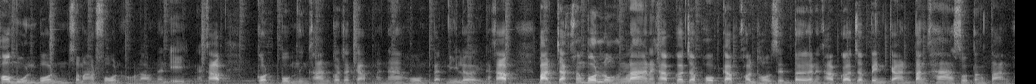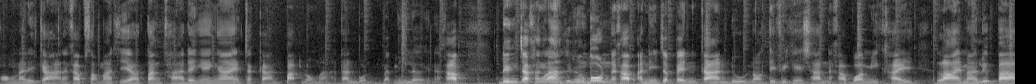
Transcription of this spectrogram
ข้อมูลบนสมาร์ทโฟนของเรานั่นเองนะครับ กดปุ่มหนึ่งครั้งก็จะกลับมาหน้าโฮมแบบนี้เลยนะครับ ปัดจากข้างบนลงข้างล่างนะครับ ก็จะพบกับ Control Center นะครับ ก็จะเป็นการตั้งค่าส่วนต่างๆ ของนาฬิกานะครับ สามารถที่จะตั้งค่าได้ง่าย ๆ จากการปัดลงมาด้านบนแบบนี้เลยนะครับ ดึงจากข้างล่างขึ้นข้างบนนะครับ อันนี้จะเป็นการดู notification นะครับ ว่ามีใครไลน์มาหรือเปล่า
